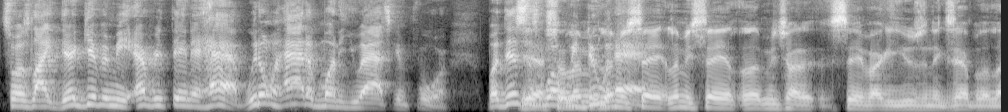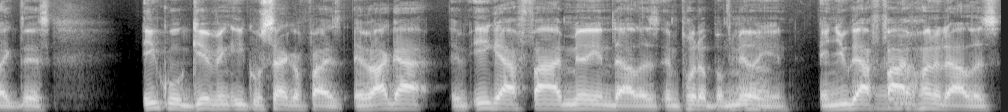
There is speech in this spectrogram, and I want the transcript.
So it's like they're giving me everything they have. We don't have the money you asking for, but this yeah, is what so we let do me, let have. me say, let me say, let me try to see if I can use an example like this equal giving, equal sacrifice. If I got, if he got five million dollars and put up a million, and you got five hundred dollars,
